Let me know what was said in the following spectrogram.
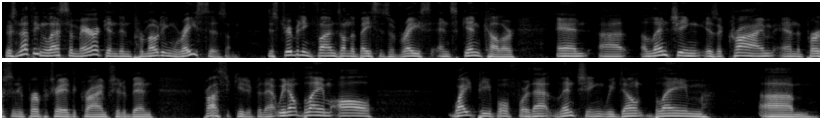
There's nothing less American than promoting racism, distributing funds on the basis of race and skin color, and uh, a lynching is a crime, and the person who perpetrated the crime should have been prosecuted for that. We don't blame all white people for that lynching. We don't blame um,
